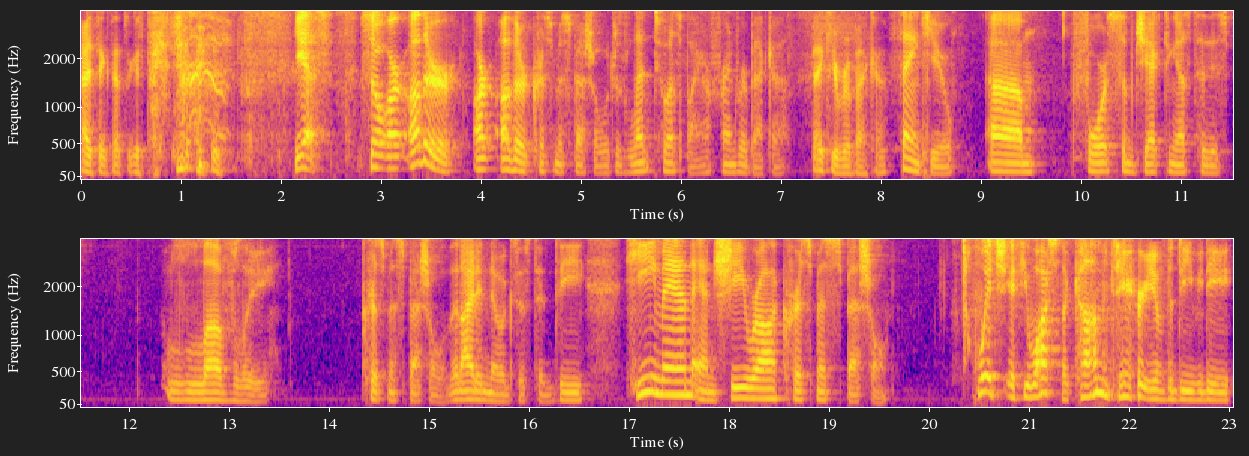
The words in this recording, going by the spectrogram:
I think that's a good place. Yes. So our other our other Christmas special, which was lent to us by our friend Rebecca. Thank you, Rebecca. Thank you um, for subjecting us to this lovely, Christmas special that I didn't know existed. The He-Man and She-Ra Christmas special. Which, if you watch the commentary of the DVD,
